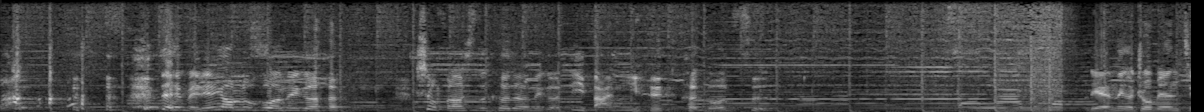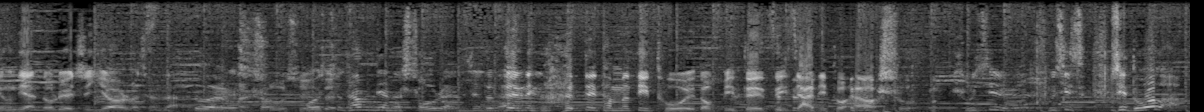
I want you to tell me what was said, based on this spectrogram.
对，每天要路过那个圣弗朗西斯科的那个蒂法尼很多次，连那个周边景点都略知一二了。现在对，很熟悉。对我是他们店的熟人，现在对对，那个对他们地图也都比对自己家地图还要熟。熟悉人，熟悉熟悉多了。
